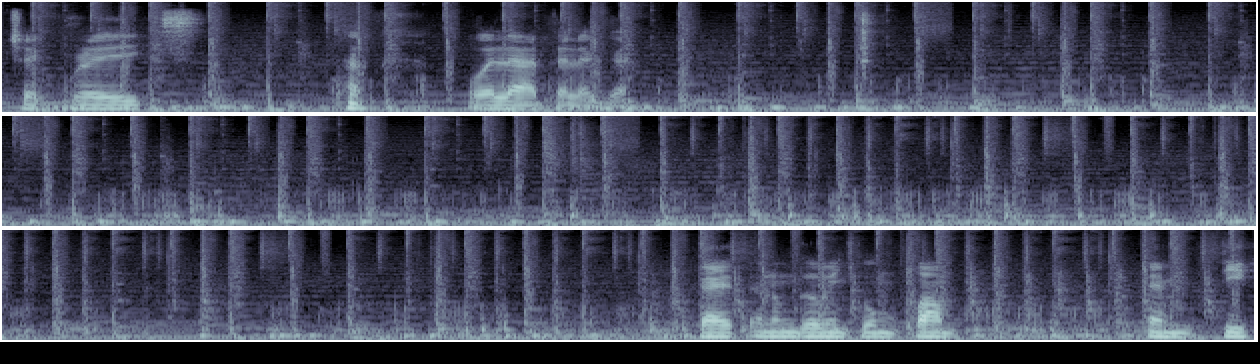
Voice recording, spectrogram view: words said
Check brakes. Wala talaga. kahit anong gawin kong pump empty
